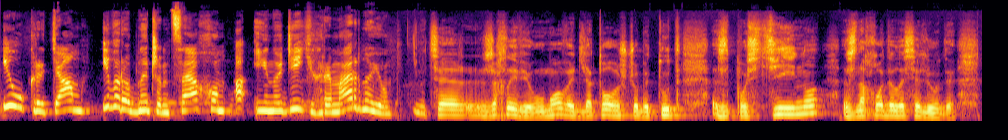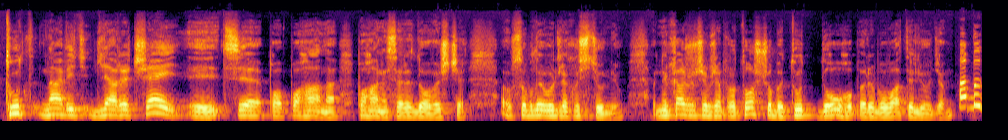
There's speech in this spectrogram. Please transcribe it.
і укриттям, і виробничим цехом, а іноді й гримерною. Це жахливі умови для того, щоб тут постійно знаходилися люди. Тут навіть для речей е, це по- погана, погане середовище, особливо для костюмів. Не кажучи вже про те, щоб тут довго перебувати людям. Аби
